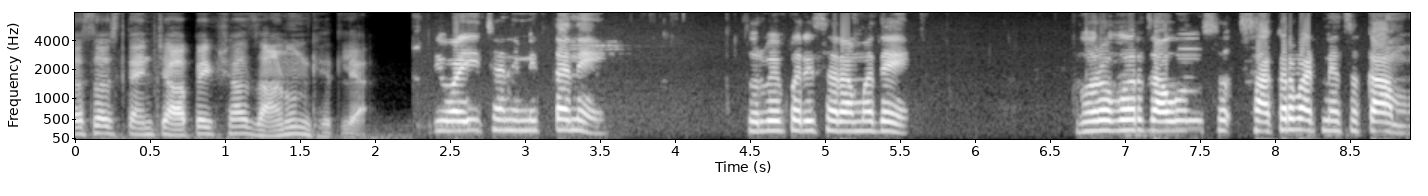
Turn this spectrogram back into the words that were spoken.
तसंच त्यांच्या अपेक्षा जाणून घेतल्या. दिवाळीच्या निमित्ताने सुर्वे परिसरामध्ये घरोघर जाऊन स- साखर वाटण्याचं काम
